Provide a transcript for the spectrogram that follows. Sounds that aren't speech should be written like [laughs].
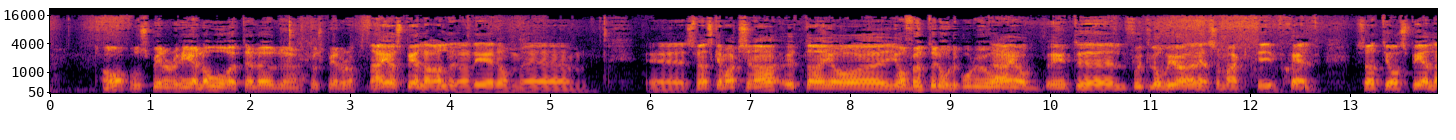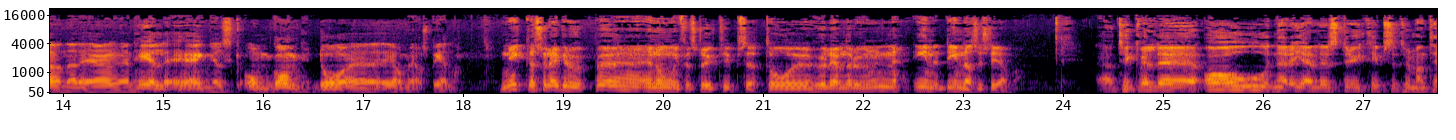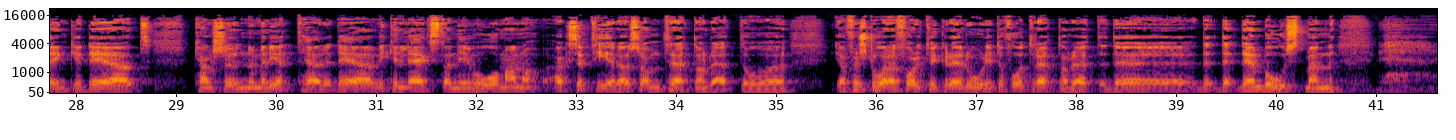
Ja, och spelar du hela året eller eh, hur spelar du? Nej, jag spelar aldrig när det är de eh, eh, svenska matcherna. Utan jag... jag Varför inte då? Det borde ju... Nej, jag är inte, får inte lov att göra det som aktiv själv. Så att jag spelar när det är en hel engelsk omgång. Då är jag med och spelar. Niklas, hur lägger du upp eh, en omgång för Stryktipset och hur lämnar du in, in dina system? Jag tycker väl det A och O när det gäller Stryktipset hur man tänker. Det är att kanske nummer ett här, det är vilken lägsta nivå man accepterar som 13 rätt. Och eh, jag förstår att folk tycker det är roligt att få 13 rätt. Det, det, det, det är en boost, men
